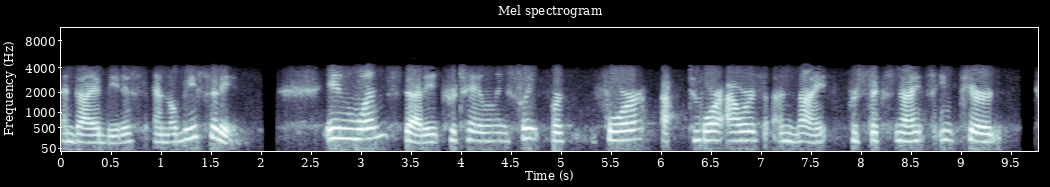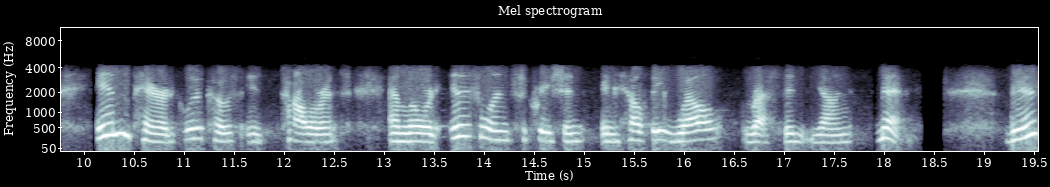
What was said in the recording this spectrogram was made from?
and diabetes and obesity. In one study, curtailing sleep for four uh, to four hours a night for six nights impaired, impaired glucose intolerance and lowered insulin secretion in healthy, well rested young men. This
